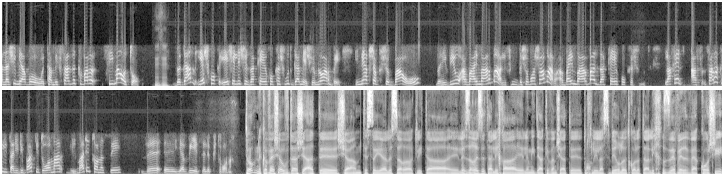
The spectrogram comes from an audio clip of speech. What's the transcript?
אנשים יבואו, את המכסה הזה כבר סיימה אותו. Mm-hmm. וגם יש חוק, יש אלה שזכאי חוק השבות גם יש, הם לא הרבה. הנה עכשיו כשבאו והביאו 44, לפני, בשבוע שעבר, 44 זכאי חוק השבות. לכן, שר הקליטה, אני דיברתי איתו, הוא אמר, ילמד את הנושא, ויביא את זה לפתרונה. טוב, נקווה שהעובדה שאת uh, שם תסייע לשר הקליטה uh, לזרז את תהליך הלמידה, כיוון שאת uh, תוכלי להסביר לו את כל התהליך הזה והקושי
